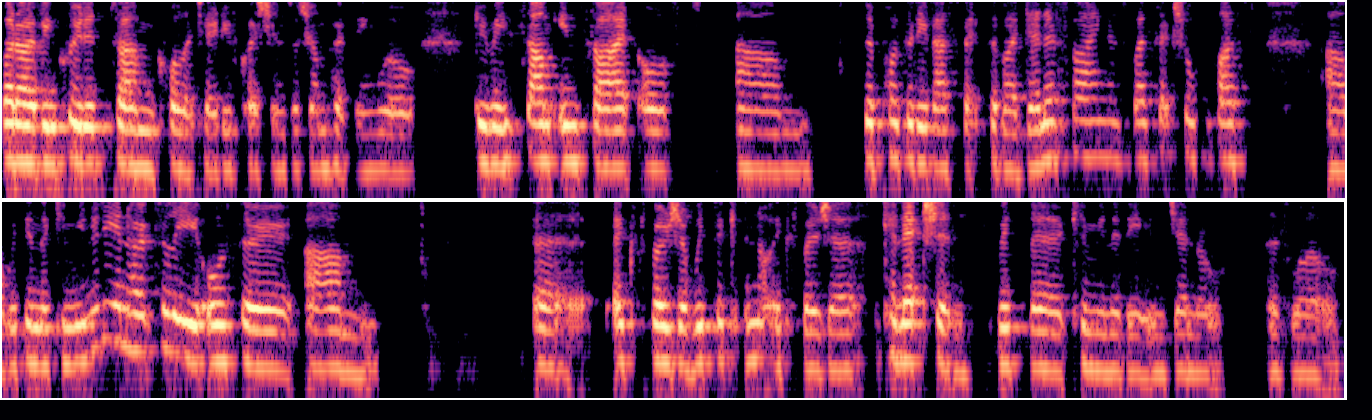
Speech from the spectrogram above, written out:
But I've included some qualitative questions, which I'm hoping will give me some insight of um, the positive aspects of identifying as bisexual plus uh, within the community, and hopefully also um, uh, exposure with the not exposure connection with the community in general as well.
